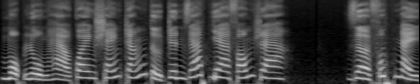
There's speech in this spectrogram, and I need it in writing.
một luồng hào quang sáng trắng từ trên giáp da phóng ra. Giờ phút này,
